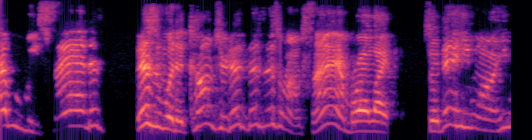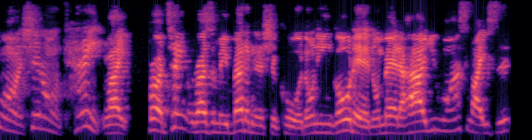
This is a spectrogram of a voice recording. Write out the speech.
that what be saying. This this is what it comes to. This this, this is what I'm saying, bro. Like. So then he want he want shit on Tank. Like, bro, Tank resume better than Shakur. Don't even go there. No matter how you want to slice it,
